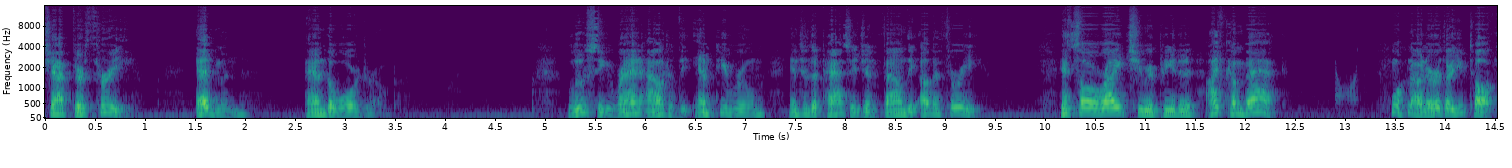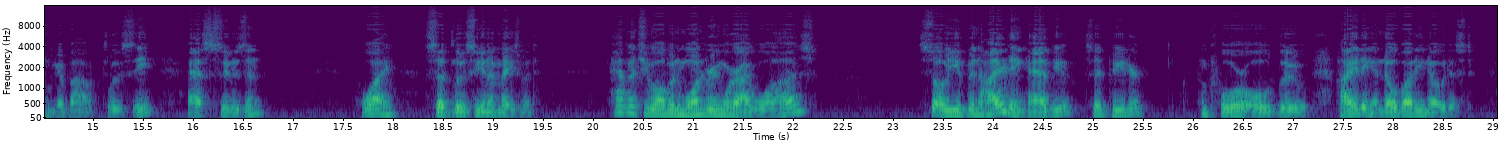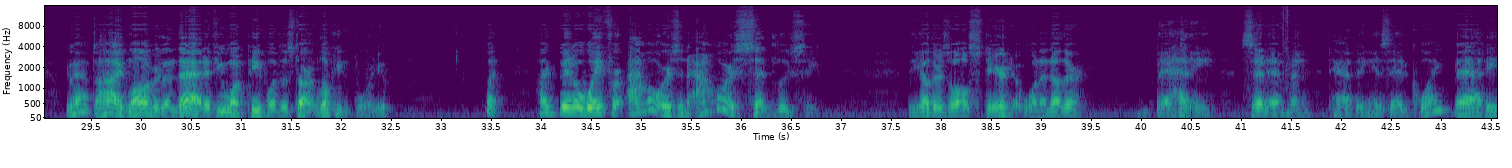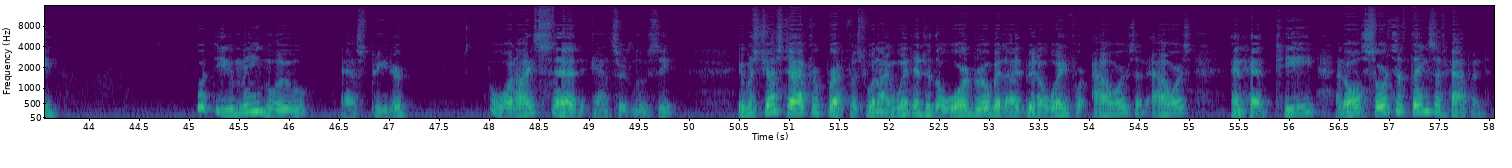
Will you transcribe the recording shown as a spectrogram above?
Chapter 3 Edmund and the Wardrobe Lucy ran out of the empty room into the passage and found the other three. It's all right, she repeated. I've come back. What on earth are you talking about, Lucy? asked Susan. Why, said Lucy in amazement, haven't you all been wondering where I was? So you've been hiding, have you? said Peter. Poor old Lou, hiding and nobody noticed. You have to hide longer than that if you want people to start looking for you. But I've been away for hours and hours, said Lucy. The others all stared at one another. Batty, said Edmund, tapping his head. Quite batty. What do you mean, Lou? asked Peter. Oh, what I said, answered Lucy. It was just after breakfast when I went into the wardrobe and I'd been away for hours and hours and had tea and all sorts of things have happened.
